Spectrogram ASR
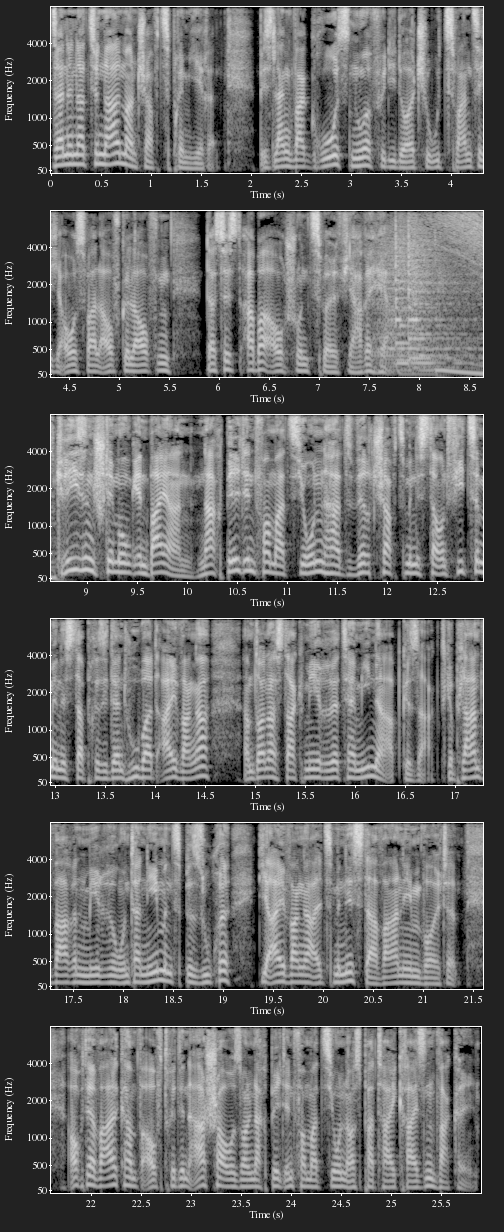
seine Nationalmannschaftspremiere. Bislang war Groß nur für die deutsche U20-Auswahl aufgelaufen. Das ist aber auch schon zwölf Jahre her. Krisenstimmung in Bayern. Nach Bildinformationen hat Wirtschaftsminister und Vizeministerpräsident Hubert Aiwanger am Donnerstag mehrere Termine abgesagt. Geplant waren mehrere Unternehmensbesuche, die Aiwanger als Minister wahrnehmen wollte. Auch der Wahlkampfauftritt in Aschau soll nach Bildinformationen aus Parteikreisen wackeln.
